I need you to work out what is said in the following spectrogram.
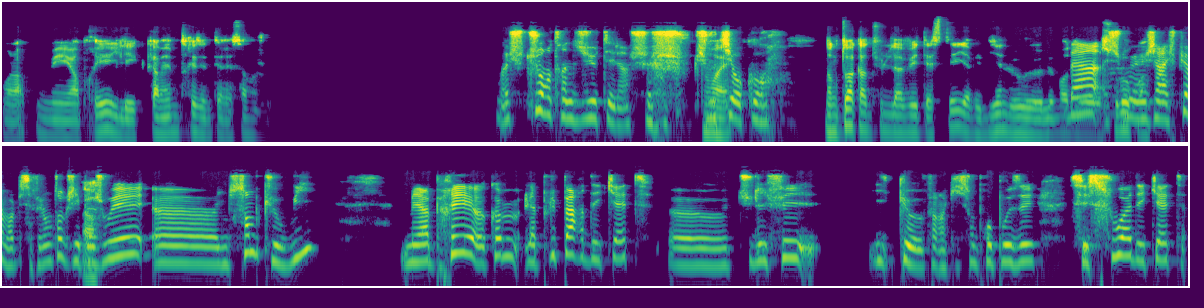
Voilà. Mais après, il est quand même très intéressant à jouer. Ouais, je suis toujours en train de zioter là, je, je, vous tiens au courant. Donc toi, quand tu l'avais testé, il y avait bien le, le mode solo. J'arrive plus à moi, ça fait longtemps que j'ai pas ah. joué. Euh, il me semble que oui, mais après, euh, comme la plupart des quêtes, euh, tu les fais, que, enfin, qui sont proposées, c'est soit des quêtes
